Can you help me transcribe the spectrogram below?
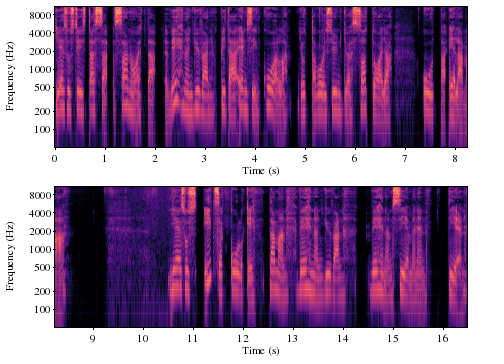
Jeesus siis tässä sanoo, että vehnän jyvän pitää ensin kuolla, jotta voi syntyä satoa ja uutta elämää. Jeesus itse kulki tämän vehnän jyvän, vehnän siemenen tien.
